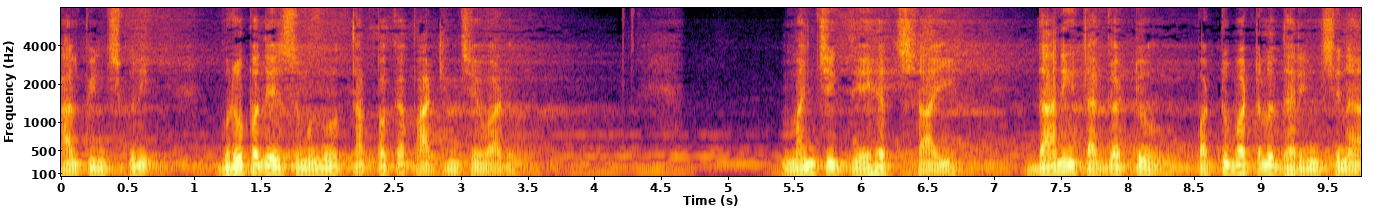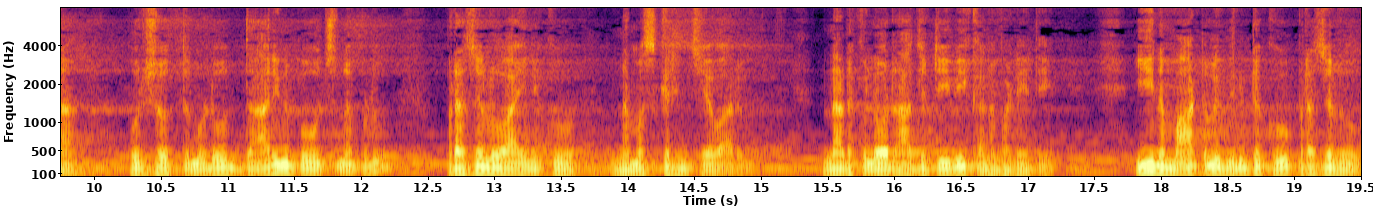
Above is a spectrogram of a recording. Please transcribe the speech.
కాల్పించుకుని గురుపదేశమును తప్పక పాటించేవాడు. మంచి దేహఛాయి దానికి తగ్గట్టు పట్టుబట్టలు ధరించిన పురుషోత్తముడు దారిని పోవచ్చినప్పుడు ప్రజలు ఆయనకు నమస్కరించేవారు. నడకలో రాజటీవీ కనబడేది. ఈయన మాటలు వినుటకు ప్రజలు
